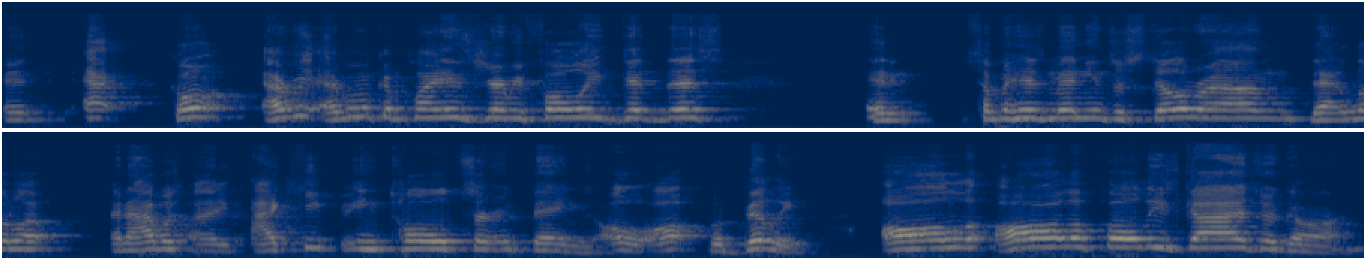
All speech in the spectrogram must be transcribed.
and at, go every everyone complains Jeremy Foley did this, and some of his minions are still around. That little, and I was I, I keep being told certain things. Oh, all, but Billy, all all of Foley's guys are gone.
